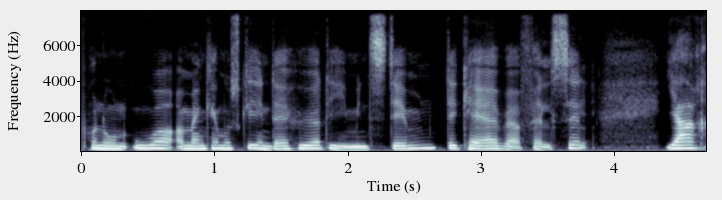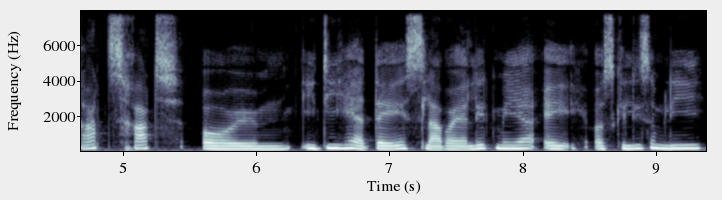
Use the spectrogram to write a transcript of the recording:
på nogle uger, og man kan måske endda høre det i min stemme. Det kan jeg i hvert fald selv. Jeg er ret træt, og øhm, i de her dage slapper jeg lidt mere af, og skal ligesom lige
